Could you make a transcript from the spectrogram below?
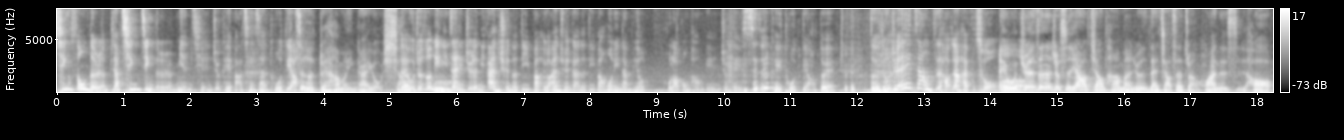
轻松的人，比较亲近的人面前，你就可以把衬衫脱掉。这个对他们应该有效。对，我就说你你在你觉得你安全的地方，有安全感的地方，或你男朋友或老公旁边，你就可以试着可以脱掉。对对，就会觉得哎，这样子好像还不错。哎，我觉得真的就是要教他们，就是在角色转换的时候，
